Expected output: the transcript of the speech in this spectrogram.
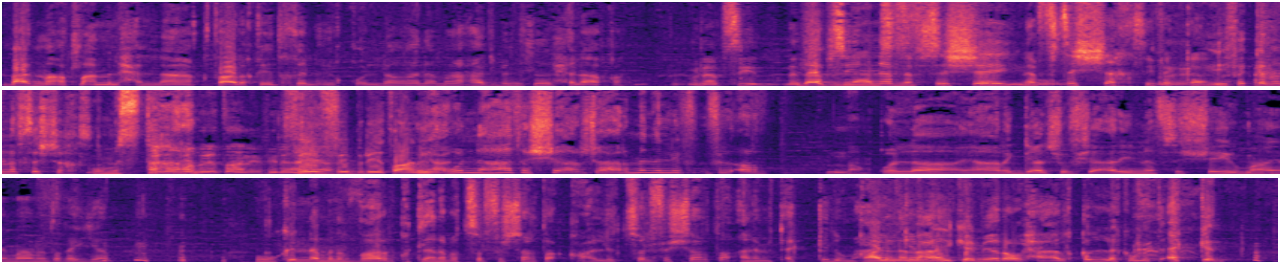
بعد ما أطلع من الحلاق طارق يدخل يقول لا أنا ما عاجبني الحلاقة. ولابسين نفس لابسين نفس, نفس الشيء نفس الشخص يفكرنا. يفكرنا نفس الشخص. ومستغرب. في بريطانيا في, في, في بريطانيا. يقول هذا الشعر شعر من اللي في الأرض؟ نقول له يا رجال شوف شعري نفس الشيء وما ما متغير. وكنا بنتضارب قلت له أنا بتصل في الشرطة؟ قال لي اتصل في الشرطة أنا متأكد ومعي قال أنا معي كاميرا وحالق لك ومتأكد.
